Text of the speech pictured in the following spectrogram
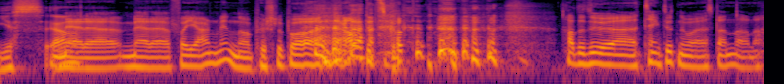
Yes, ja. Mer, mer for hjernen min å pusle på. Alltid så godt. Hadde du eh, tenkt ut noe spennende?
